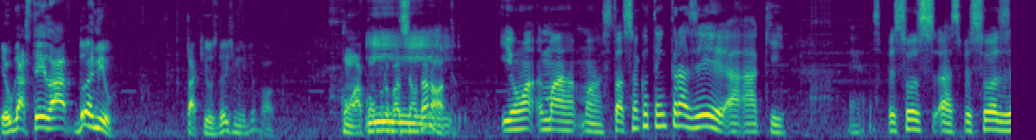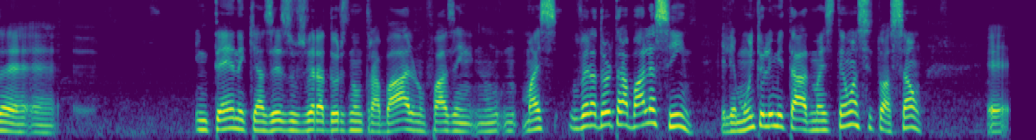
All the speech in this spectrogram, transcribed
eu gastei lá dois mil. Tá aqui os dois mil de volta. Com a comprovação E- da nota. E uma, uma, uma situação que eu tenho que trazer a- aqui. É, as pessoas, as pessoas é, é, entendem que às vezes os vereadores não trabalham, não fazem. não- mas o vereador trabalha sim. Ele é muito limitado, mas tem uma situação. é,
